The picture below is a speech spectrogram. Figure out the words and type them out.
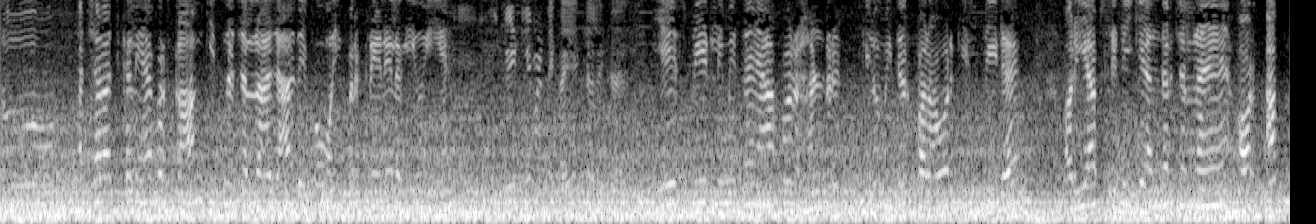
तो अच्छा आजकल यहाँ पर काम कितना चल रहा है? जहाँ देखो, वहीं पर ट्रेनें लगी हुई हैं। स्पीड लिमिट दिखाइए क्या लिखा है? ये स्पीड लिमिट है यहाँ पर 100 किलोमीटर पर आवर की स्पीड है और ये आप सिटी के अंदर चल रहे हैं और अब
